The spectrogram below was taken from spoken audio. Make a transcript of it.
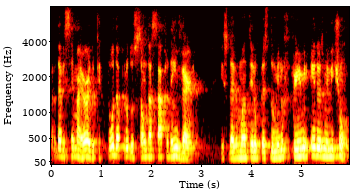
ela deve ser maior do que toda a produção da safra de inverno. Isso deve manter o preço do milho firme em 2021.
